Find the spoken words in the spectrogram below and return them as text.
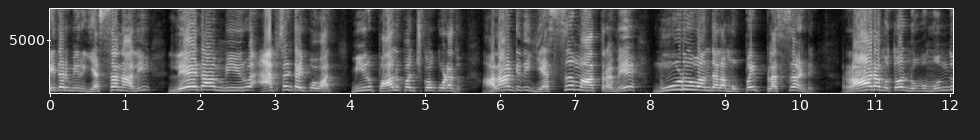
ఐదర్ మీరు ఎస్ అనాలి లేదా మీరు యాబ్సెంట్ అయిపోవాలి. మీరు పాలు పంచుకోకూడదు. అలాంటిది ఎస్ మాత్రమే మూడు వందల ముప్పై ప్లస్ అండి. రావడముతో నువ్వు ముందు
